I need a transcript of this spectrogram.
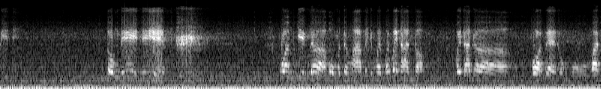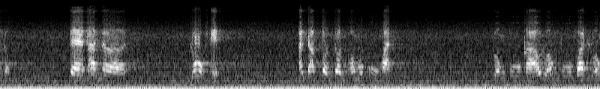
ปีติตรงนี้นี่เอง ความจริงแล้วองค์มตมาก็ยังไม่ไม่ไม่ทันหรอก ไม่ทันพ่อแม่หลวงปู่มั่นหรอก แต่ทันโลกศิษย์อันดับต้นๆของหลวงปู่มั่น หลวงปู่ขาวหลวงปู่ฟันหลวง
